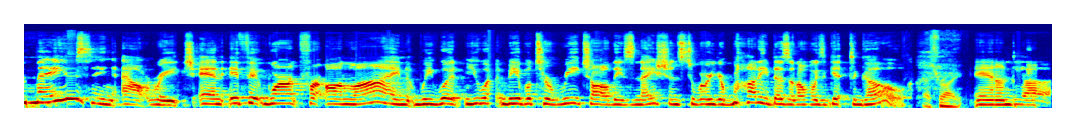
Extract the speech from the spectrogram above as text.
amazing outreach, and if it weren't for online, we would you wouldn't be able to reach all these nations to where your body doesn't always get to go. That's right, and uh,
